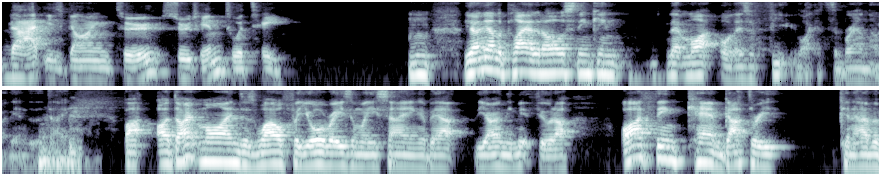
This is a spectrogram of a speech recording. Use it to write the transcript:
that is going to suit him to a T. The only other player that I was thinking that might, or there's a few, like it's the Brownlow at the end of the day, but I don't mind as well for your reason where you're saying about the only midfielder. I think Cam Guthrie can have a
